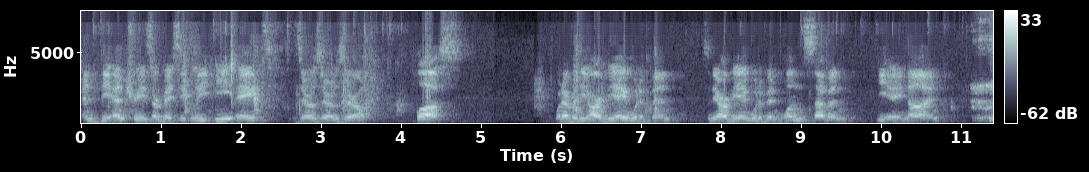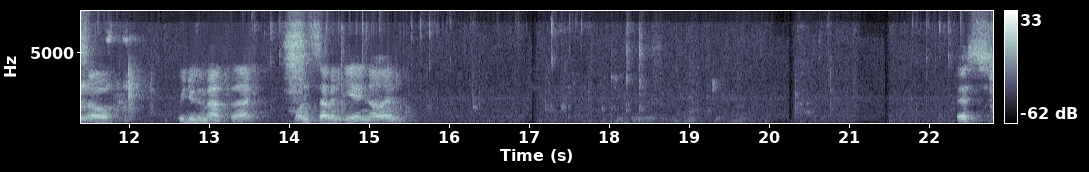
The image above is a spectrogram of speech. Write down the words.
And the entries are basically E8000 plus whatever the RVA would have been. So the RVA would have been 17EA9. So we do the math for that. 17EA9 this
